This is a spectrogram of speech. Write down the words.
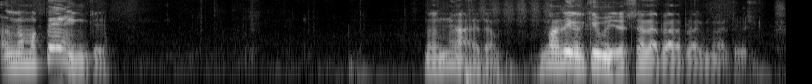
no ma teengi. no mina ei tea, ma olen liiga kivises selle peale praegu mõelda vist.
